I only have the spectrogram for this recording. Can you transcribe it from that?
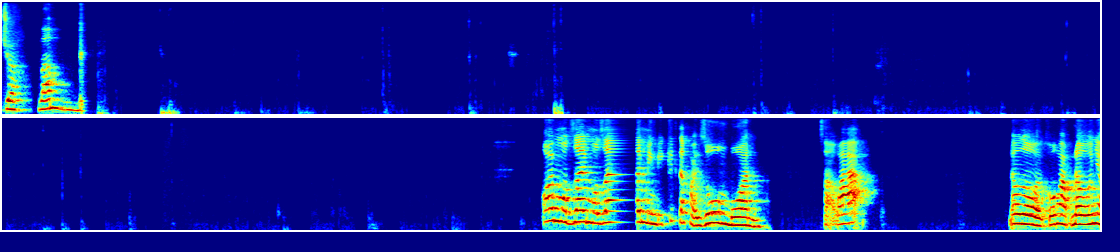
j và âm g. Ôi một giây một giây mình bị kích ra khỏi Zoom buồn. Sợ quá. Đâu rồi? Cô Ngọc đâu nhỉ?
